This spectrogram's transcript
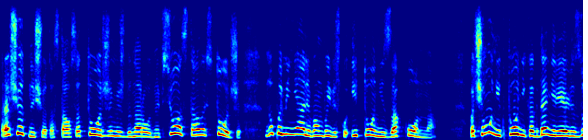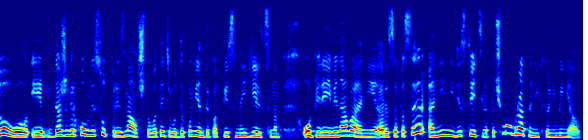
расчетный счет остался тот же, международный, все осталось тот же. Но поменяли вам вывеску, и то незаконно. Почему никто никогда не реализовывал, и даже Верховный суд признал, что вот эти вот документы, подписанные Ельцином о переименовании РСФСР, они недействительны. Почему обратно никто не менял?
